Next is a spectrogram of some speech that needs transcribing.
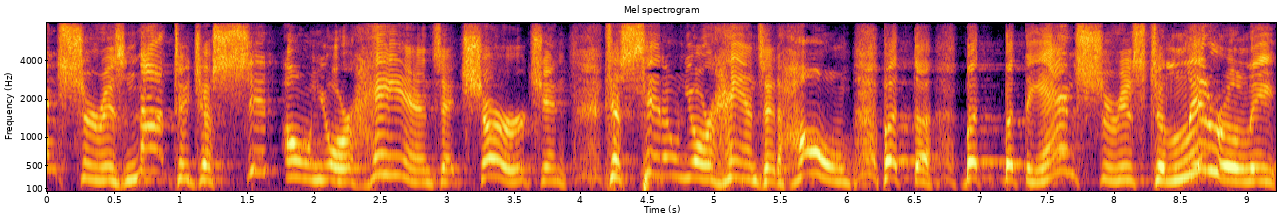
answer is not to just sit on your hands hands at church and to sit on your hands at home, but the but but the answer is to literally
